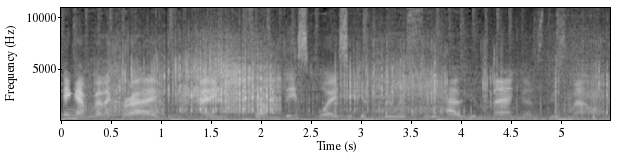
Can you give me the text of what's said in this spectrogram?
Think I'm gonna cry. I mean, from this place you can really see how humongous this mountain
